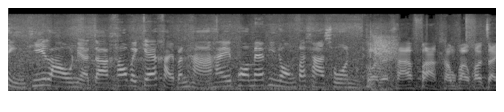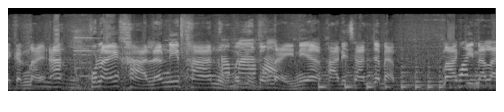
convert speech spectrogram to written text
สิ่งที่เราเนี่ยจะเข้าไปแก้ไขปัญหาให้พ่อแม่พี่น้องประชาชนก็นะคะฝากทำความเข้าใจกันใหม่อะคุณไอซ์ขาแล้วนี่พาหนูเอามามาอยู่ตรงค่ะ ไหนเนี่ย พาดิฉันจะแบบ มากินอะไร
